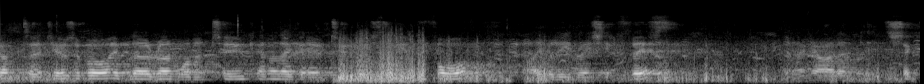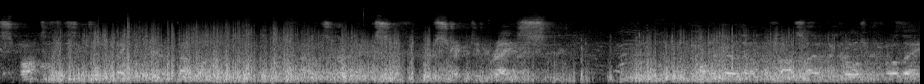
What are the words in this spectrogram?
company uh, Joseph Boy, Blur Run 1 and 2, Kenelec at 02 was 3 and 4, I believe racing 5th, Penang Island in 6th spot, 6th and that one, that was a restricted race. On the go then on the far side of the course before they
